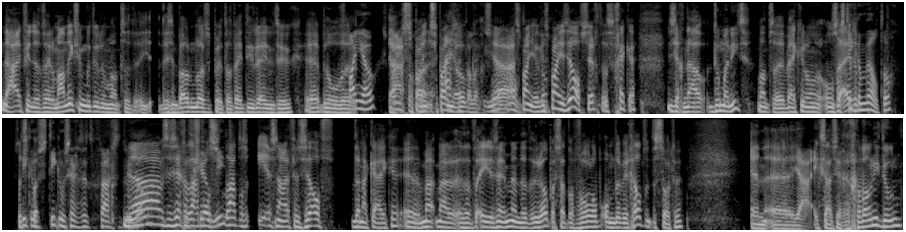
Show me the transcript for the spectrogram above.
Nou, ik vind dat we helemaal niks meer moeten doen, want het, is een bodemloze put. Dat weet iedereen natuurlijk. Eh, Ik bedoel, eh, Spanje ook? Spanje ja, Spanje, wel- Spanje ook. Ja. Spanje ook. En Spanje zelf zegt, dat is gekke. Die zegt, nou, doe maar niet. Want eh, wij kunnen onze Maar eigen... stiekem wel, toch? Stiekem, stiekem zeggen ze het, vragen ze het weer Ja, wel. maar ze zeggen, laat ons, niet. laat ons eerst nou even zelf daarnaar kijken. Eh, maar, maar dat ESM en dat Europa staat er voorop om er weer geld in te storten. En eh, ja, ik zou zeggen, gewoon niet doen.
